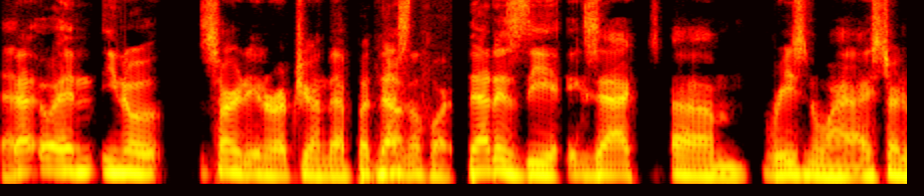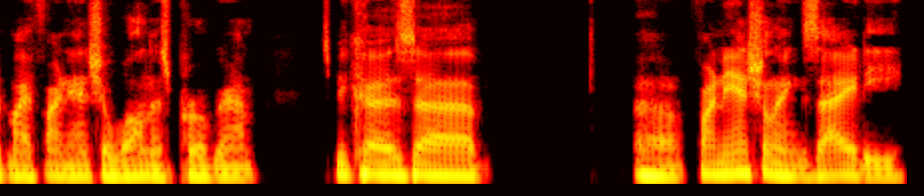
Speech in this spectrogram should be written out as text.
That, that, and you know, sorry to interrupt you on that, but no, that's it. that is the exact um, reason why I started my financial wellness program. It's because uh, uh, financial anxiety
